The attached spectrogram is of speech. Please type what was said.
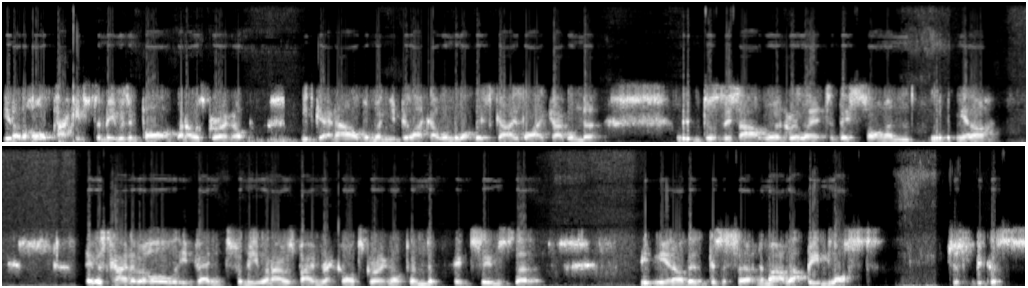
You know, the whole package to me was important when I was growing up. You'd get an album and you'd be like, I wonder what this guy's like. I wonder, does this artwork relate to this song? And, you know, it was kind of a whole event for me when I was buying records growing up. And it seems that you know, there's, there's a certain amount of that being lost just because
